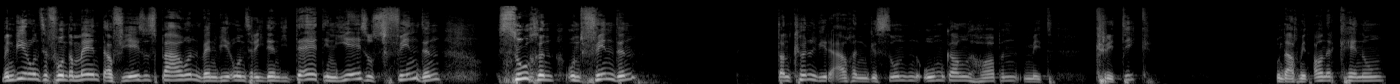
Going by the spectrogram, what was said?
Wenn wir unser Fundament auf Jesus bauen, wenn wir unsere Identität in Jesus finden, suchen und finden, dann können wir auch einen gesunden Umgang haben mit Kritik und auch mit Anerkennung,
